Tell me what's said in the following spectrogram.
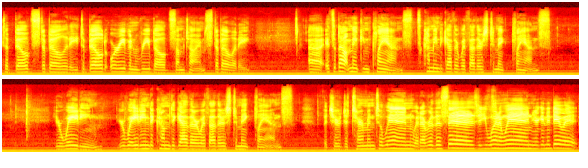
to build stability, to build or even rebuild sometimes stability. Uh, it's about making plans. It's coming together with others to make plans. You're waiting. You're waiting to come together with others to make plans. But you're determined to win, whatever this is. You want to win. You're going to do it.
